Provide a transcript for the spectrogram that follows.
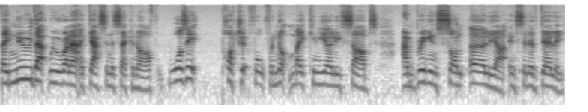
They knew that we would run out of gas in the second half. Was it Poch at fault for not making the early subs and bringing Son earlier instead of Dele?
